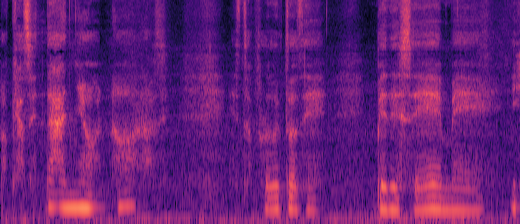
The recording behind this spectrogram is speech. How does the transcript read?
los que hacen daño, ¿no? Estos productos de BDSM y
